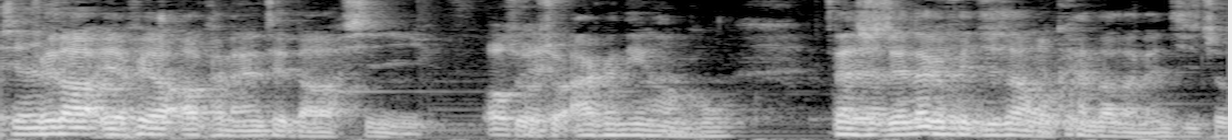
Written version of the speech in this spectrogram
现在飞到也飞到奥克兰，再到悉尼，OK 坐坐阿根廷航空。但是在那个飞机上，我看到了南极洲。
